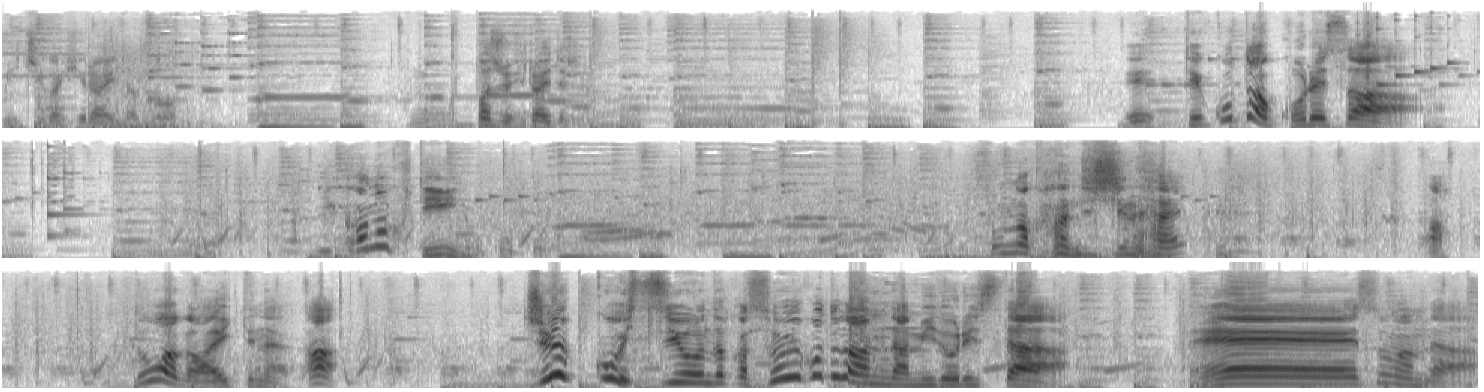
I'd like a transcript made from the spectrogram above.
道が開いたぞ。もうクッパ城開いたじゃん。えってことはこれさ行かなくていいの？ここ。そんな感じしない？あドアが開いてない。あ10個必要だからそういうことがあんだ緑スター。えー、そうなんだ。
